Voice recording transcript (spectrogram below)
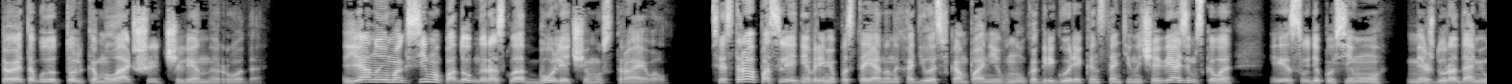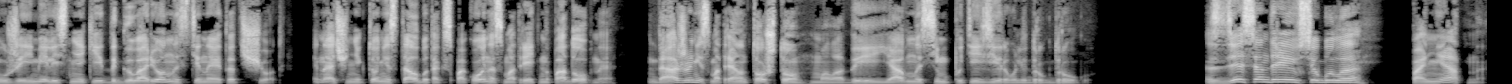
то это будут только младшие члены рода. Яну и Максима подобный расклад более чем устраивал. Сестра последнее время постоянно находилась в компании внука Григория Константиновича Вяземского, и, судя по всему, между родами уже имелись некие договоренности на этот счет, иначе никто не стал бы так спокойно смотреть на подобное, даже несмотря на то, что молодые явно симпатизировали друг другу. Здесь Андрею все было понятно,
